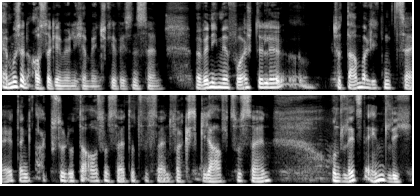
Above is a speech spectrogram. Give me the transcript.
Er muss ein außergewöhnlicher Mensch gewesen sein. Weil wenn ich mir vorstelle, zur damaligen Zeit ein absoluter Außenseiter zu sein, versklavt zu sein und letztendlich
